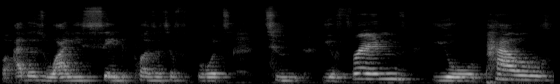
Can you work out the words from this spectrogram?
for others while you send positive thoughts to your friends, your pals,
